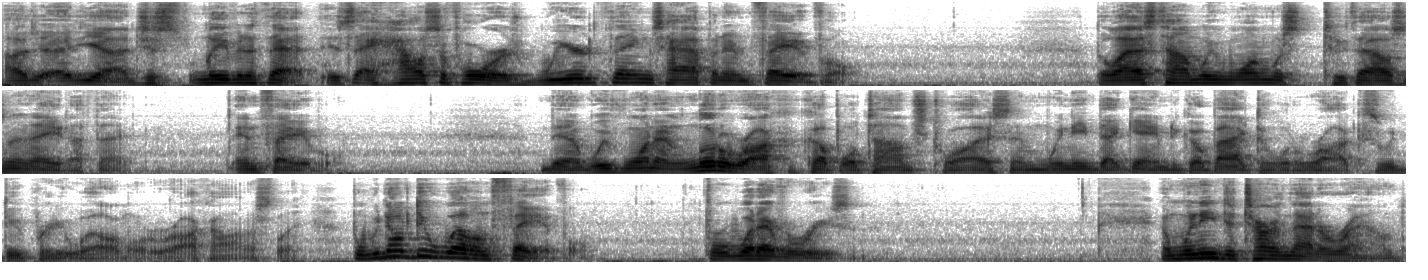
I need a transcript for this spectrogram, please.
I'll, uh, yeah, just leave it at that. It's a house of horrors. Weird things happen in Fayetteville. The last time we won was 2008, I think, in Fayetteville. Yeah, we've won in Little Rock a couple of times twice, and we need that game to go back to Little Rock because we do pretty well in Little Rock, honestly. But we don't do well in Fayetteville for whatever reason. And we need to turn that around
